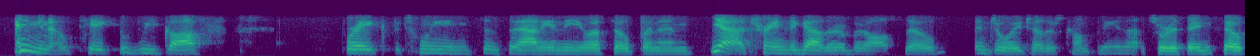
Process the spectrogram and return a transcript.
you know take the week off break between Cincinnati and the U.S. Open, and yeah, train together, but also enjoy each other's company and that sort of thing. So,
